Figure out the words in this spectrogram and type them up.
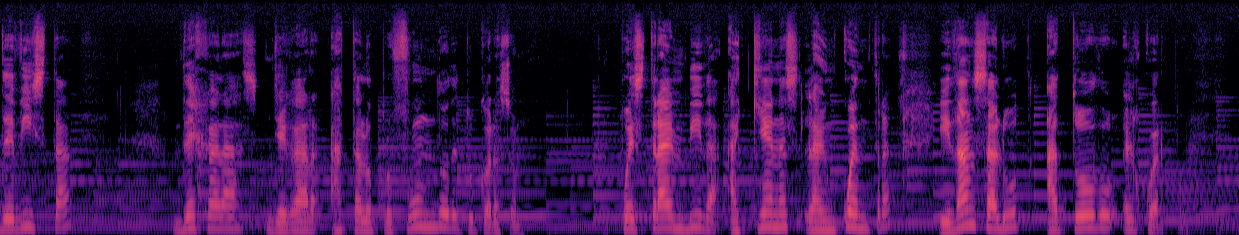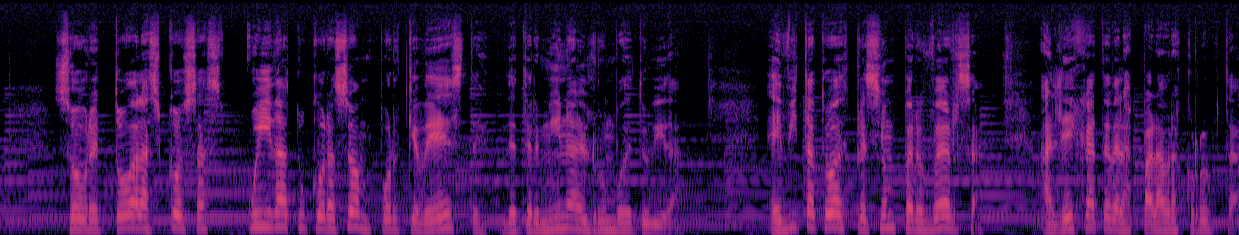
de vista, déjalas llegar hasta lo profundo de tu corazón, pues traen vida a quienes la encuentran y dan salud a todo el cuerpo. Sobre todas las cosas, cuida tu corazón, porque de éste determina el rumbo de tu vida. Evita toda expresión perversa. Aléjate de las palabras corruptas.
